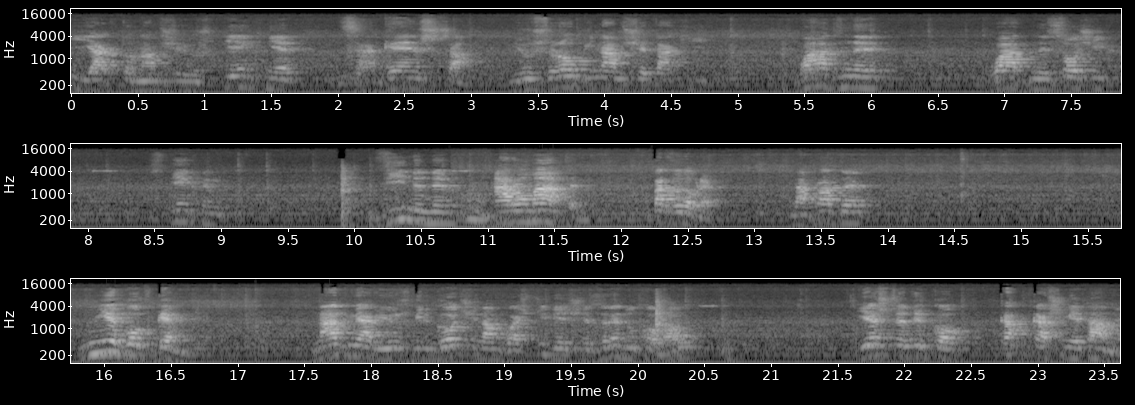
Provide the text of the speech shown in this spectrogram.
I jak to nam się już pięknie zagęszcza, już robi nam się taki ładny, ładny sosik z pięknym, winnym aromatem. Bardzo dobre. Naprawdę niebo w gębie. Nadmiar już wilgoci nam właściwie się zredukował. Jeszcze tylko kapka śmietany.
